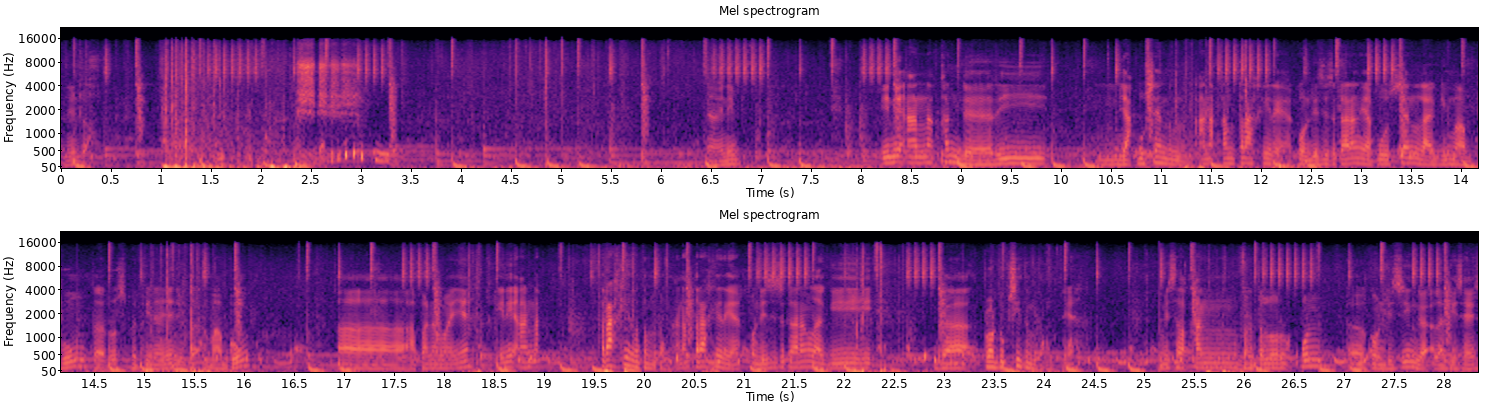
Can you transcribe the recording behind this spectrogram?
ini udah. Nah ini ini anakan dari hmm, Yakusen teman anakan terakhir ya. Kondisi sekarang Yakusen lagi mabung terus betinanya juga mabung. Uh, apa namanya? Ini anak terakhir teman-teman. Anak terakhir ya. Kondisi sekarang lagi nggak produksi teman-teman ya misalkan bertelur pun uh, kondisi nggak lagi saya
